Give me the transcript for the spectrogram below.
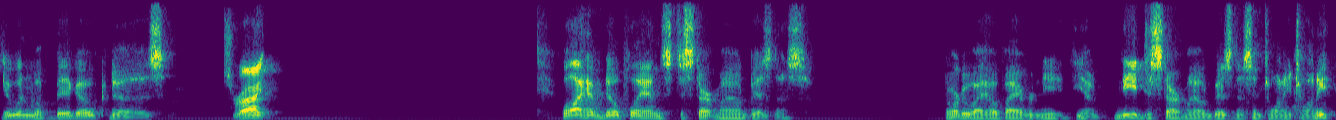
Doing what Big Oak does. that's right Well, I have no plans to start my own business. Nor do I hope I ever need, you know, need to start my own business in 2020.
